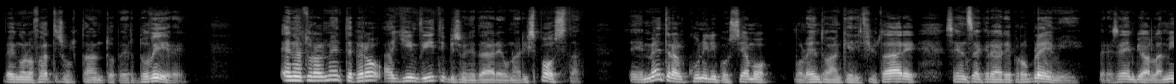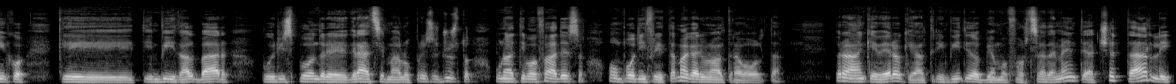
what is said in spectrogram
vengono fatti soltanto per dovere. E naturalmente però agli inviti bisogna dare una risposta. E mentre alcuni li possiamo, volendo anche rifiutare, senza creare problemi, per esempio all'amico che ti invita al bar, puoi rispondere grazie ma l'ho preso giusto un attimo fa, adesso ho un po' di fretta, magari un'altra volta. Però è anche vero che altri inviti dobbiamo forzatamente accettarli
